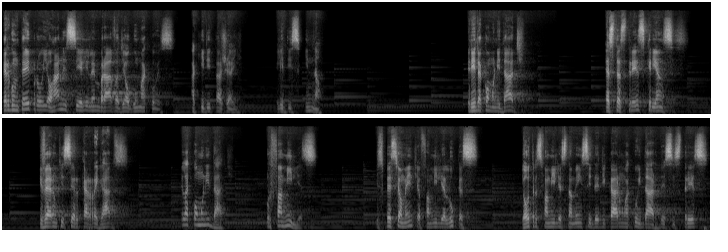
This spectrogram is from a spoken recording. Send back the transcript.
Perguntei para o Johannes se ele lembrava de alguma coisa aqui de Itajaí. Ele disse que não. Querida comunidade, estas três crianças tiveram que ser carregados pela comunidade, por famílias, especialmente a família Lucas e outras famílias também se dedicaram a cuidar desses três,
